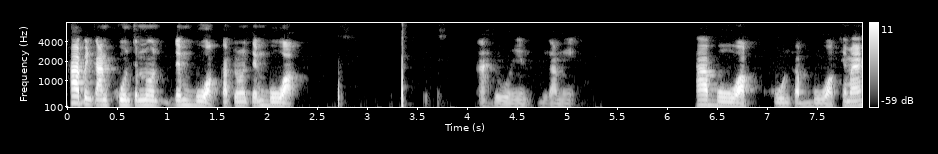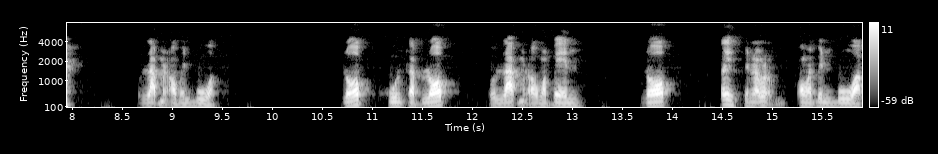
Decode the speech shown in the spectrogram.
ถ้าเป็นการคูณจำนวนเต็มบวกกับจำนวนเต็มบวก อะดูนี่ดูตามนี้ ถ้าบวกคูณกับบวกใช่ไหมผลลัพธ์มันออกเป็นบวก ลบคูณกับลบ ผลลัพธ์มันออกมาเป็น ลบ เอ้ยเป็นลบออกมาเป็นบวก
